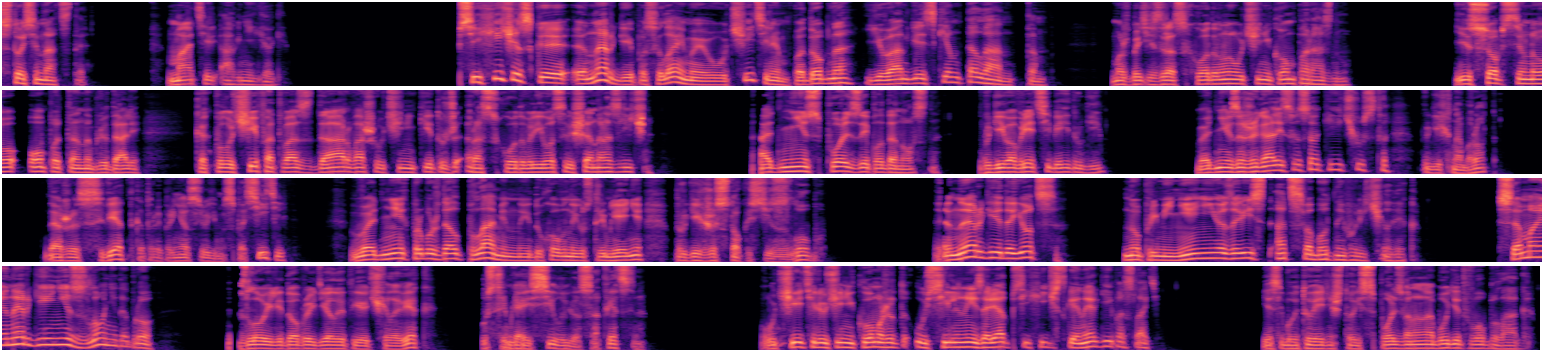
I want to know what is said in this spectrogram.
117. Матерь Агни-йоги. Психическая энергия, посылаемая учителем, подобна евангельским талантам, может быть израсходована учеником по-разному. Из собственного опыта наблюдали, как, получив от вас дар, ваши ученики тут же расходовали его совершенно различно. Одни с пользой плодоносно, другие во вред себе и другим. В одних зажигались высокие чувства, в других — наоборот. Даже свет, который принес людям Спаситель, в одних пробуждал пламенные духовные устремления, в других — жестокость и злобу. Энергия дается, но применение ее зависит от свободной воли человека. Сама энергия ни зло, ни добро. Зло или доброе делает ее человек, устремляя силу ее соответственно. Учитель ученику может усиленный заряд психической энергии послать, если будет уверен, что использована она будет во благо.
